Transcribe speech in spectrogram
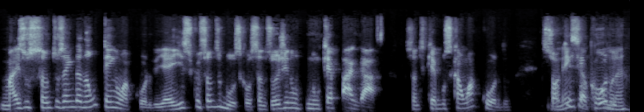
mas o Santos ainda não tem um acordo. E é isso que o Santos busca. O Santos hoje não, não quer pagar. O Santos quer buscar um acordo. Só Nem que esse acordo, como, né?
